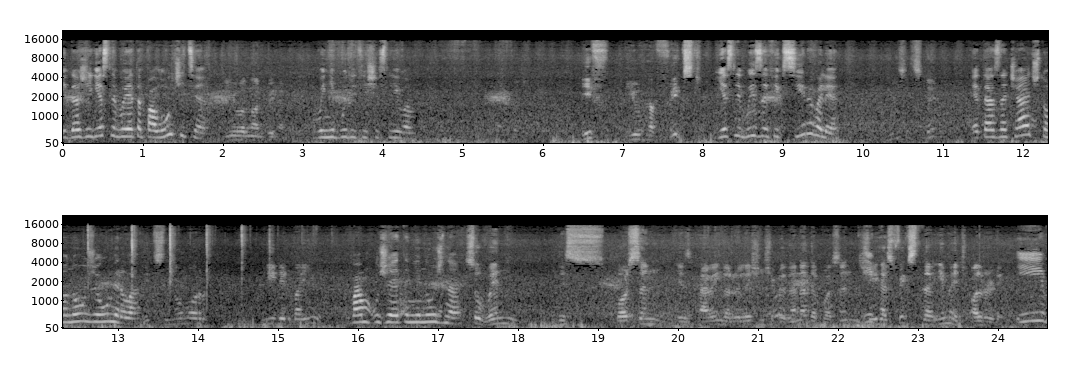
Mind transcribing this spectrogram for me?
И даже если вы это получите, you will not be happy. вы не будете счастливым. If you have fixed, Если вы зафиксировали, это означает, что оно уже умерло. It's no more needed by you. Вам уже это не нужно. So when this person is having a relationship with another person, she has fixed the image already. И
